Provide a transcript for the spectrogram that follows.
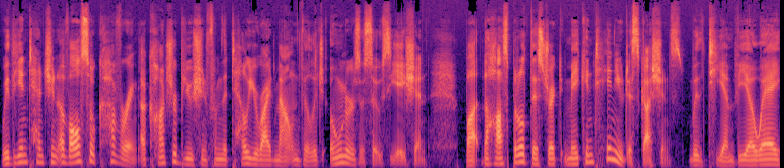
with the intention of also covering a contribution from the Telluride Mountain Village Owners Association. But the hospital district may continue discussions with TMVOA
